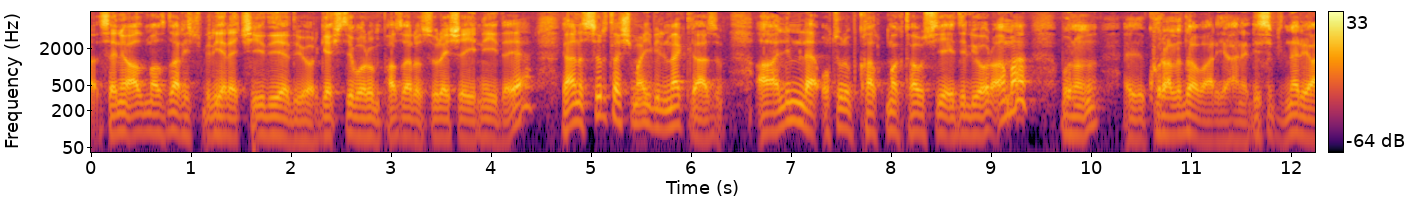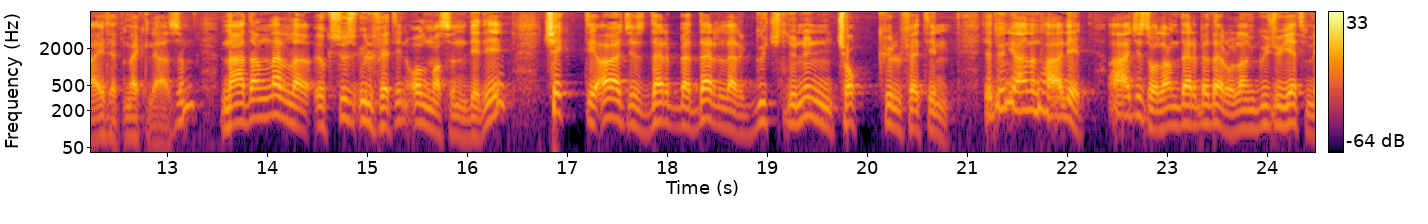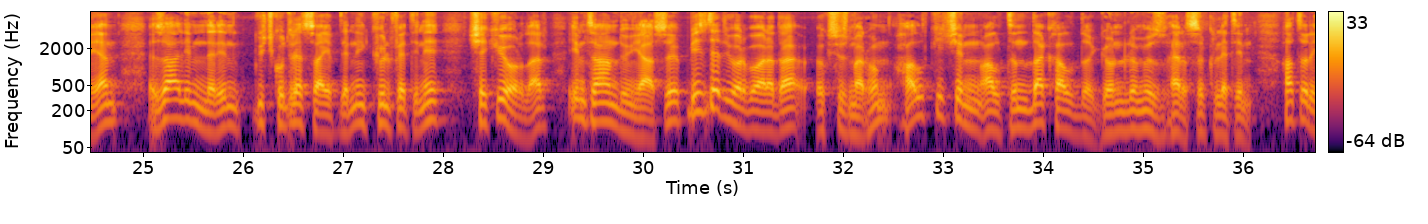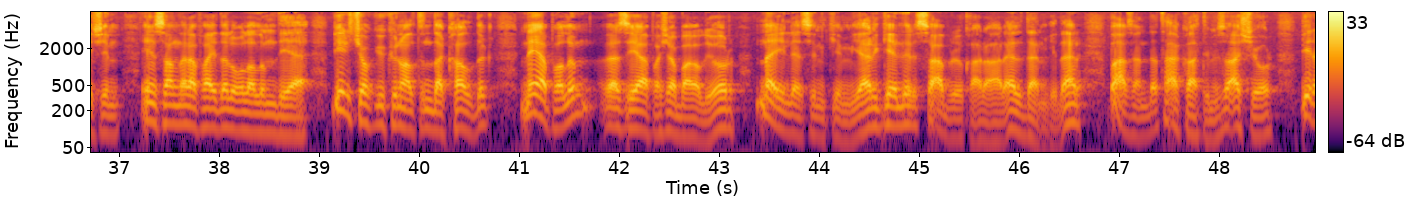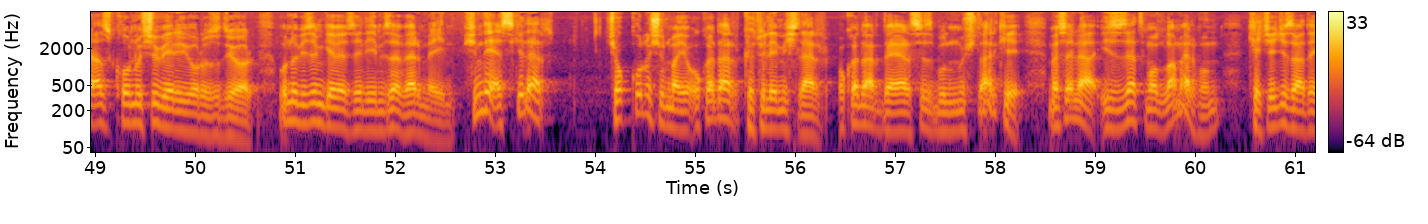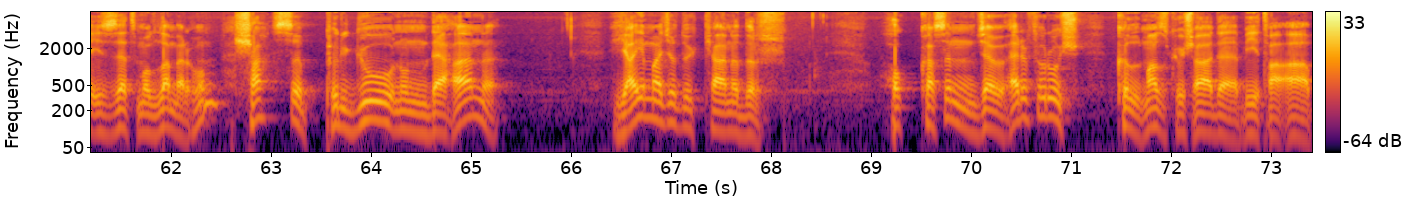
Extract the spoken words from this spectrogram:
seni almazlar hiçbir yere çiğ diye diyor. Geçti borun pazarı süreşeyi nideye. Yani sır taşımayı bilmek lazım. Alimle oturup kalkmak tavsiye ediliyor ama bunun e, kuralı da var yani. Disipline riayet etmek lazım. Nadanlarla öksüz ülfetin olmasın dedi. Çekti aciz derbe derler güçlünün çok külfetin. Ya dünyanın hali aciz olan, derbeder olan, gücü yetmeyen zalimlerin, güç kudret sahiplerinin külfetini çekiyorlar. İmtihan dünyası. Bizde diyor bu arada Öksüz merhum, halk için altında kaldı gönlümüz her sıkletin. Hatır için insanlara faydalı olalım diye birçok yükün altında kaldık. Ne yapalım? Ve Ziya Paşa bağlıyor. Neylesin kim yer gelir, sabrı karar elden gider. Bazen de takatimizi aşıyor. Biraz konuşu veriyoruz diyor. Bunu bizim gevezeliğimize vermeyin. Şimdi eskiler çok konuşulmayı o kadar kötülemişler, o kadar değersiz bulmuşlar ki mesela İzzet Molla merhum, Keçecizade İzzet Molla merhum, şahsı pürgünün dehanı, yaymacı dükkanıdır. Hokkasın cevher furuş, kılmaz köşade bi taab.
